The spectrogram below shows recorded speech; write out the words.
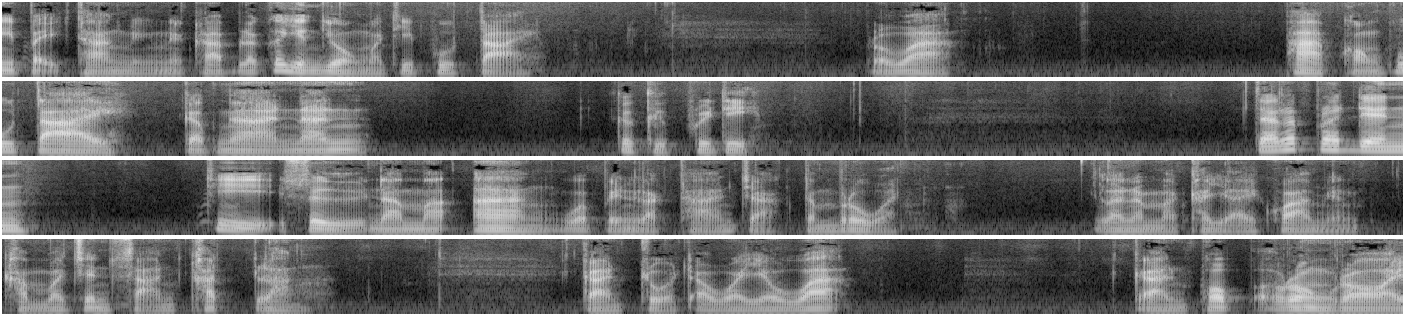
นี้ไปอีกทางหนึ่งนะครับ แล้วก็ยังโยงมาที่ผู้ตาย เพราะว่า ภาพของผู้ตายกับงานนั้นก็คือ pretty แต่ละประเด็นที่สื่อนำมาอ้างว่าเป็นหลักฐานจากตำรวจ และนำมาขยายความอย่างคำว่าเช่นสารคัดหลังการตรวจอวัยวะ การพบร่องรอย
